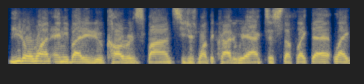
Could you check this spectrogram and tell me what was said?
you don't want anybody to do call response. You just want the crowd to react to stuff like that. Like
